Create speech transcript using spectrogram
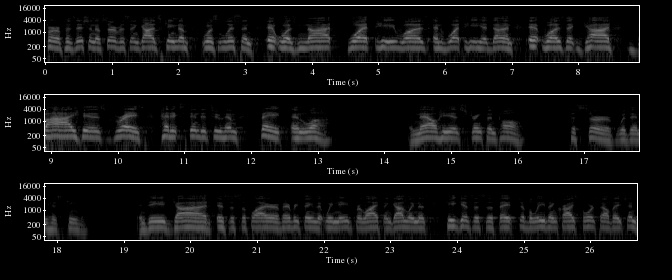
for a position of service in God's kingdom was listen, it was not what he was and what he had done. It was that God, by his grace, had extended to him faith and love. And now he had strengthened Paul to serve within his kingdom. Indeed, God is the supplier of everything that we need for life and godliness. He gives us the faith to believe in Christ for salvation,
